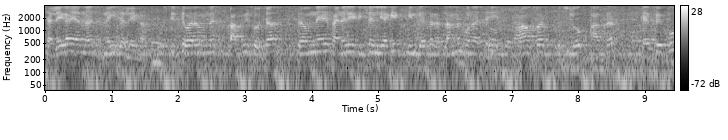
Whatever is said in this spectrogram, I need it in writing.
चलेगा या ना नहीं चलेगा उस चीज़ के बारे में हमने काफ़ी सोचा। फिर हमने फाइनली डिसीज़न लिया कि एक थीम कैफ़े रतलाम में होना चाहिए। वहाँ पर कुछ लोग आकर कैफ़े को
